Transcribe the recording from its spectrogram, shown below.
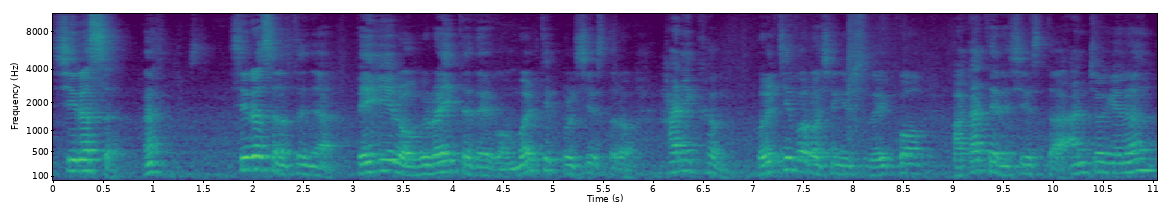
시러스. 어? 시러스는 어떠냐? 백일 오브레이트 되고 멀티플 시스터로 하니컴 벌집으로 생길 수도 있고 바깥에는 시스터 안쪽에는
